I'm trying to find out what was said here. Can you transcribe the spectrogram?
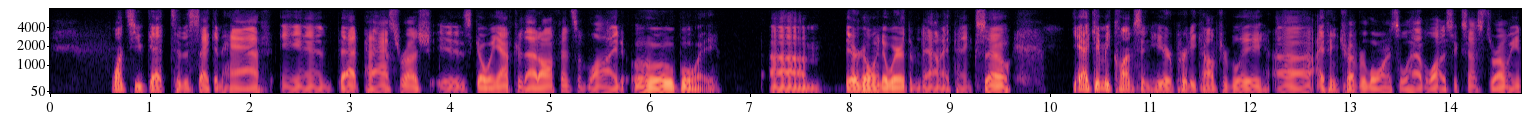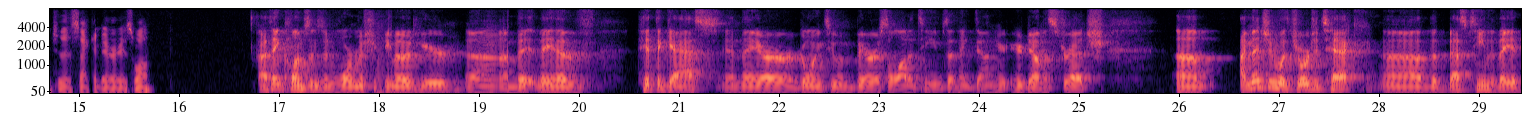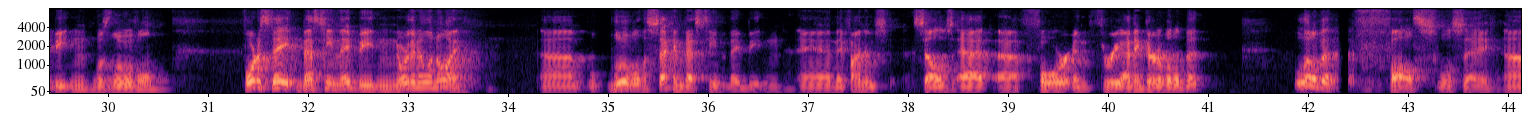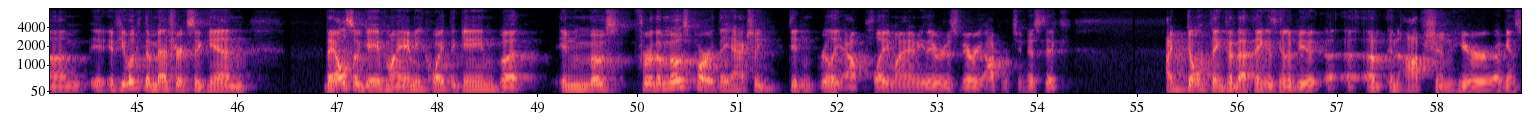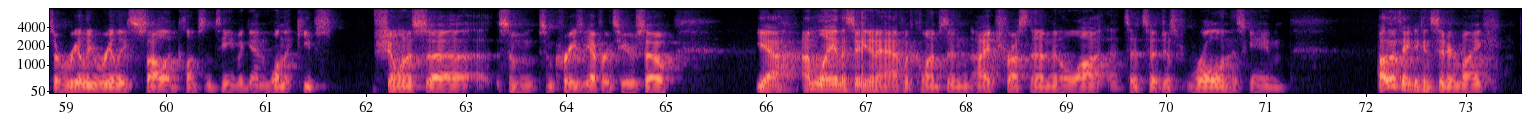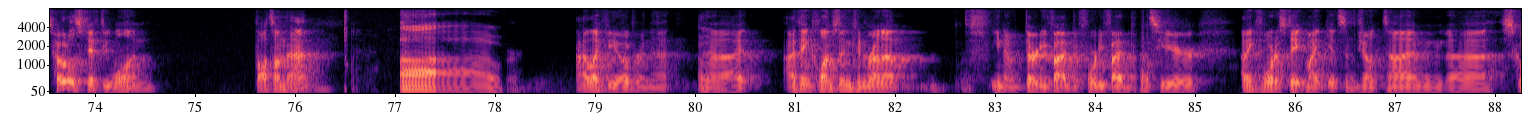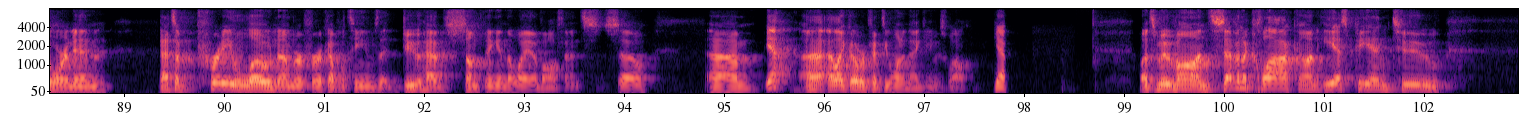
once you get to the second half and that pass rush is going after that offensive line, oh boy, um, they're going to wear them down, I think. So, yeah, give me Clemson here pretty comfortably. Uh, I think Trevor Lawrence will have a lot of success throwing into the secondary as well. I think Clemson's in war machine mode here. Um, they they have hit the gas and they are going to embarrass a lot of teams. I think down here here down the stretch. Um, I mentioned with Georgia Tech, uh, the best team that they had beaten was Louisville. Florida State, best team they've beaten, Northern Illinois. Um, Louisville, the second best team that they've beaten, and they find themselves at uh, four and three. I think they're a little bit a little bit false, we'll say. Um, if you look at the metrics again, they also gave Miami quite the game, but in most for the most part, they actually didn't really outplay Miami. They were just very opportunistic. I don't think that that thing is going to be a, a, a, an option here against a really, really solid Clemson team. Again, one that keeps showing us uh, some some crazy efforts here. So, yeah, I'm laying the 16 and a half with Clemson. I trust them in a lot to to just roll in this game. Other thing to consider, Mike, totals 51. Thoughts on that? Uh, over. I like the over in that. Over. Uh, I, I think Clemson can run up, you know, 35 to 45 points here. I think Florida State might get some junk time uh, scoring in. That's a pretty low number for a couple teams that do have something in the way of offense. So, um, yeah, I, I like over 51 in that game as well. Yep. Let's move on. Seven o'clock on ESPN two.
